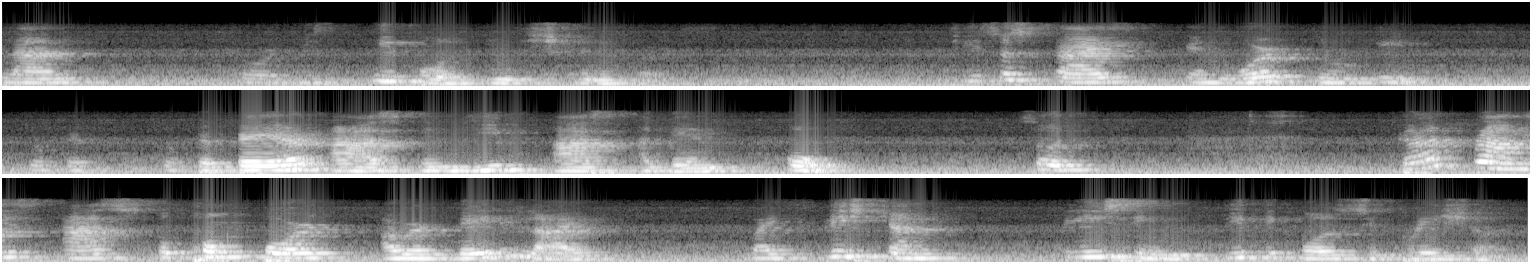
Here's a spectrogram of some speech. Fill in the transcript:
planned for His people in this universe. Jesus Christ can work through it to, pre- to prepare us and give us again hope. So God promised us to comfort our daily life by Christian facing difficult situation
